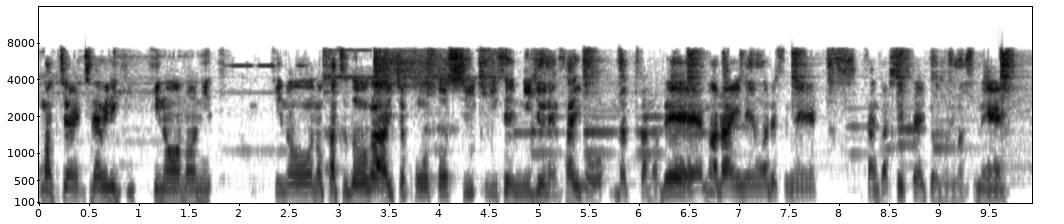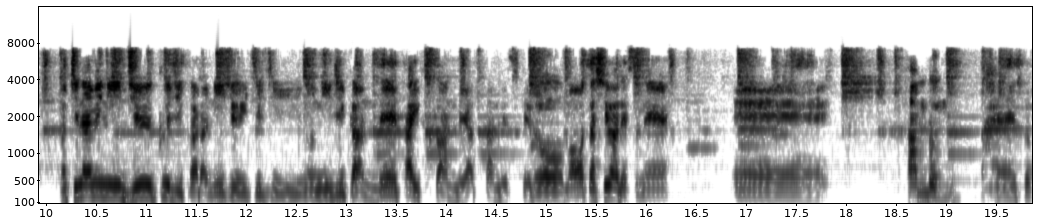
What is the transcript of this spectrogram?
まあちなちなみに昨日のに昨日の活動が一応今年、2020年最後だったので、まあ来年はですね、参加していきたいと思いますね。まあ、ちなみに19時から21時の2時間で体育館でやったんですけど、まあ私はですね、えー、半分、えっ、と、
